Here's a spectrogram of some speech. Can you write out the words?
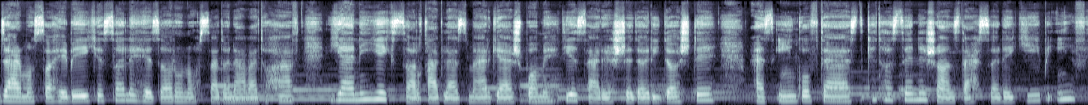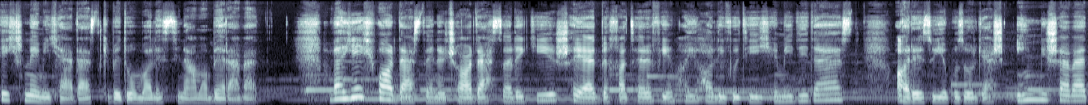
در مصاحبه ای که سال 1997 یعنی یک سال قبل از مرگش با مهدی سرشتداری داشته از این گفته است که تا سن 16 سالگی به این فکر نمی کرده است که به دنبال سینما برود. و یک بار در سن 14 سالگی شاید به خاطر فیلم های هالیوودی که می دیده است آرزوی بزرگش این می شود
